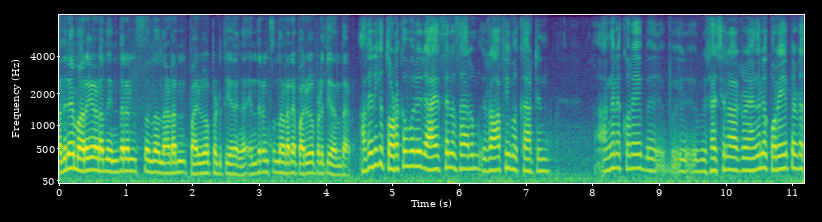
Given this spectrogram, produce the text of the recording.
അതിനെ മറികടന്ന് ഇന്ദ്രൻസ് എന്ന നടൻ പരുവപ്പെടുത്തിയത് ഇന്ദ്രൻസ് എന്ന നടനെ പരുവപ്പെടുത്തിയത് എന്താണ്? അതെനിക്ക് തുടക്കം മുതൽ രാജസേന സാറും റാഫി മക്കാർട്ടിൻ അങ്ങനെ കുറേ ശശിനാഥ് അങ്ങനെ കുറേ പേരുടെ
